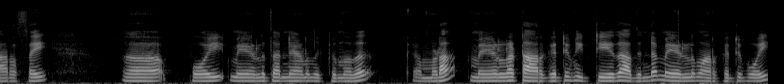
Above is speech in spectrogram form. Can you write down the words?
ആർ എസ് ഐ പോയി മേളിൽ തന്നെയാണ് നിൽക്കുന്നത്. നമ്മുടെ മേളിലെ ടാർഗറ്റും ഹിറ്റ് ചെയ്ത് അതിന്റെ മേളിൽ മാർക്കറ്റ് പോയി.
